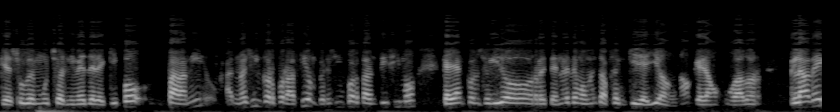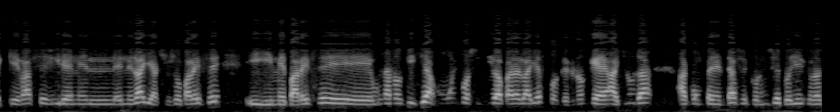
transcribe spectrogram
que suben mucho el nivel del equipo, para mí no es incorporación, pero es importantísimo que hayan conseguido retener de momento a Frenkie de Jong, ¿no? que era un jugador clave que va a seguir en el, en el Ajax, eso parece, y me parece una noticia muy positiva para el Ajax porque creo que ayuda a complementarse con ese proyecto que ha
